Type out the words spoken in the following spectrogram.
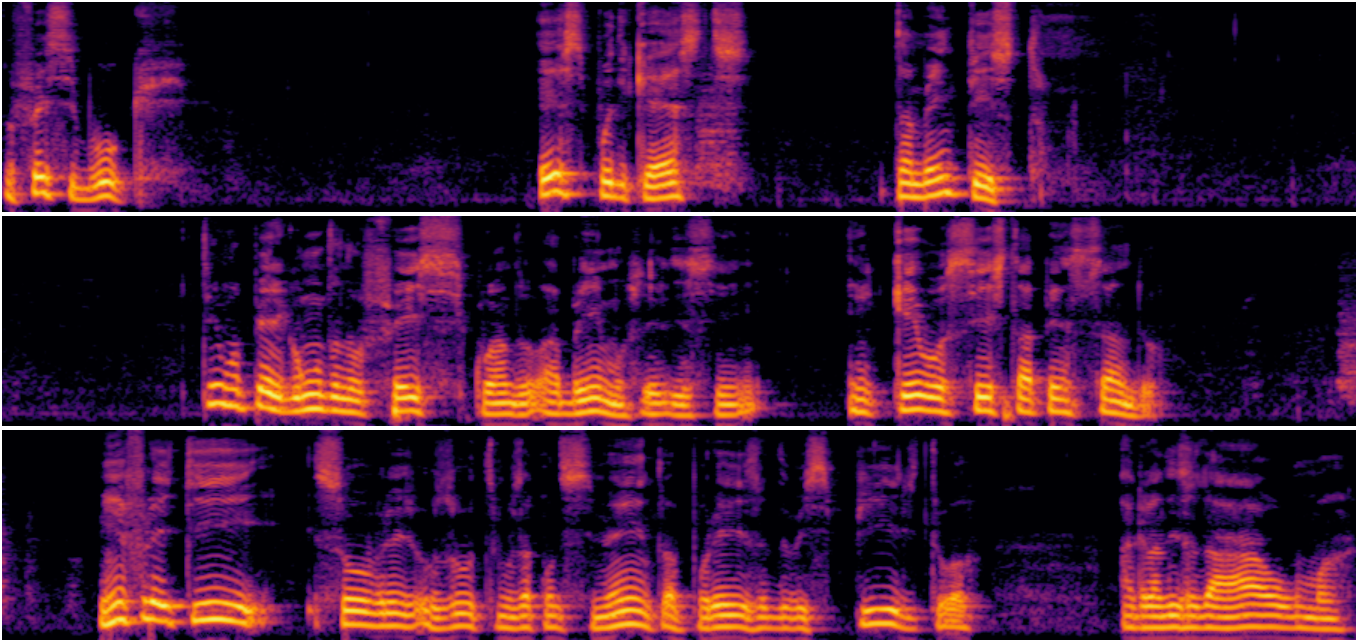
no Facebook este podcast também texto. Tem uma pergunta no Face quando abrimos, ele disse assim, em que você está pensando? Me refleti sobre os últimos acontecimentos, a pureza do espírito, a grandeza da alma,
